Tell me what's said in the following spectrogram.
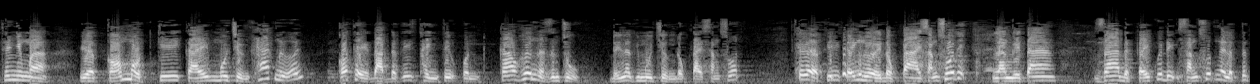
Thế nhưng mà ờ, có một cái cái môi trường khác nữa ấy, có thể đạt được cái thành tựu còn cao hơn là dân chủ. Đấy là cái môi trường độc tài sáng suốt. Tức là cái cái người độc tài sáng suốt ấy là người ta ra được cái quyết định sáng suốt ngay lập tức.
